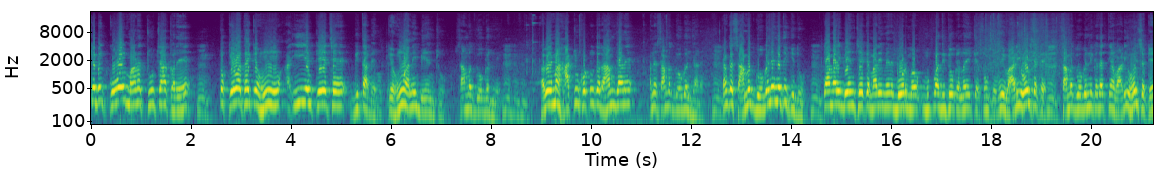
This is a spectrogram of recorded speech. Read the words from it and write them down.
કે ભાઈ કોઈ માણસ ચૂંચા કરે તો કેવા થાય કે હું ઈ એમ કે છે ગીતાબેન કે હું આની બેન છું સામત ગોગનની. હવે એમાં સાચું ખોટું તો રામ જાણે અને સામત ગોગન જાણે. કારણ કે સામત ગોગને નથી કીધું કે આ મારી બેન છે કે મારી મેં બોર્ડ મૂકવા દીધો કે નહીં કે શું છે. એની વાડી હોઈ શકે. સામત ગોગનની કદાચ ત્યાં વાડી હોઈ શકે.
